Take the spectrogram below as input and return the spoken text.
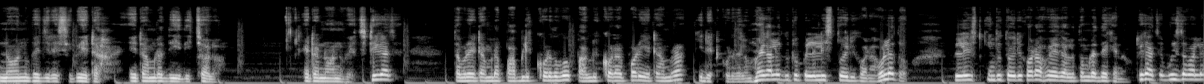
নন ভেজ রেসিপি এটা। এটা আমরা দিয়ে দিই, চলো। এটা নন ভেজ ঠিক আছে? তারপরে এটা আমরা পাবলিক করে দেবো। পাবলিক করার পরে এটা আমরা ক্রিয়েট করে দিলাম। হয়ে গেল দুটো প্লে লিস্ট তৈরি করা, হলো তো? প্লে লিস্ট কিন্তু তৈরি করা হয়ে গেল, তোমরা দেখে নাও, ঠিক আছে? বুঝতে পারলে?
